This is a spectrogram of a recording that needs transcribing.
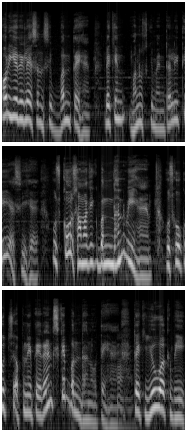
और ये रिलेशनशिप बनते हैं। लेकिन मनुष्य की मेंटलिटी ऐसी है उसको सामाजिक बंधन भी हैं उसको कुछ अपने पेरेंट्स के बंधन होते हैं। हाँ, हाँ। तो एक युवक भी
